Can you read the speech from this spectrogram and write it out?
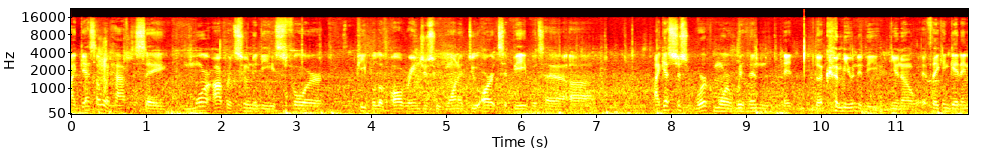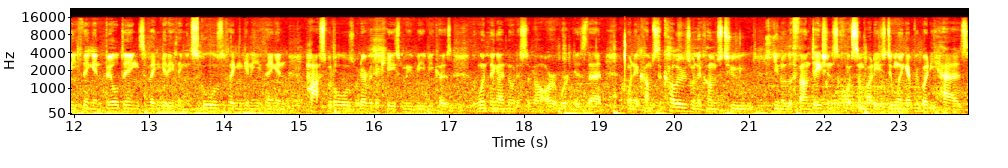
I guess I would have to say more opportunities for people of all ranges who want to do art to be able to, uh, I guess, just work more within it, the community. You know, if they can get anything in buildings, if they can get anything in schools, if they can get anything in hospitals, whatever the case may be. Because the one thing I noticed about artwork is that when it comes to colors, when it comes to, you know, the foundations of what somebody's doing, everybody has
